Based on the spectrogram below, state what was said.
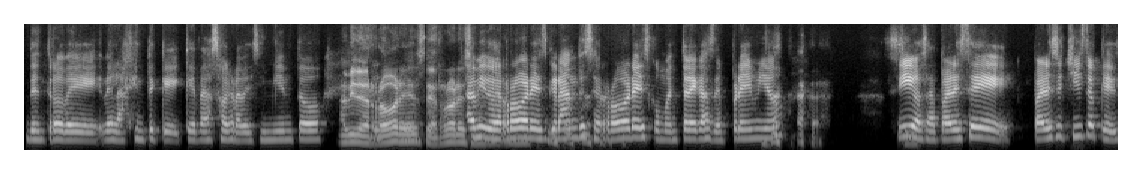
dentro de, la gente que, que, da su agradecimiento. Ha habido este, errores, errores. Ha habido errores, grandes errores, como entregas de premio. Sí, o sea, parece, parece chiste que,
